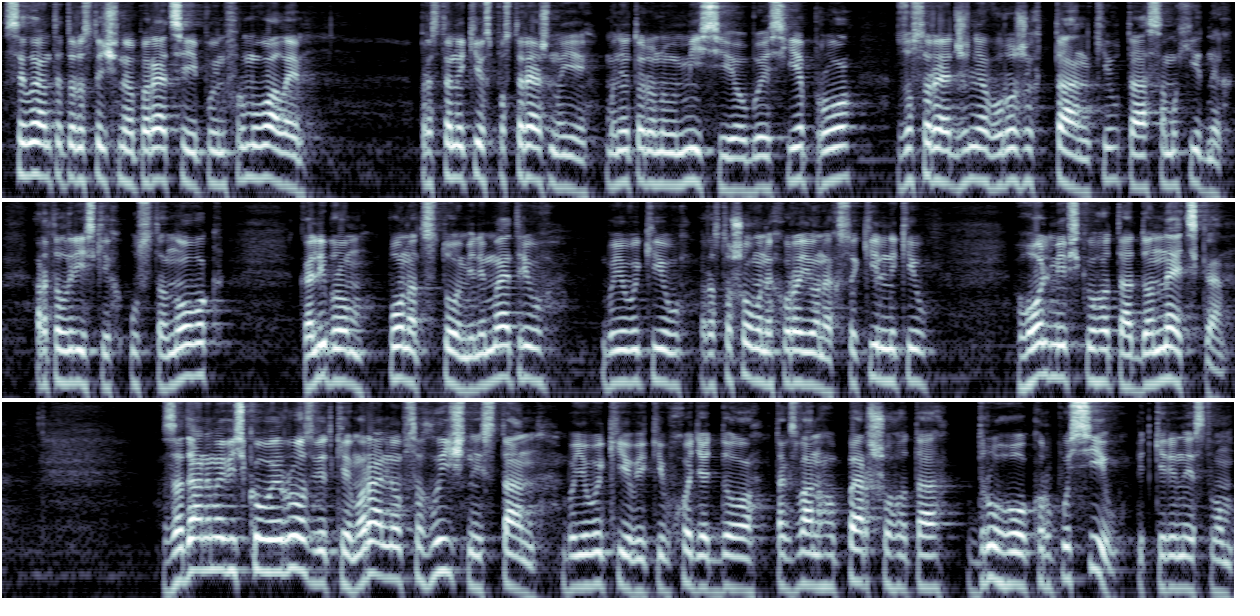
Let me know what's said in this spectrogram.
сили антитерористичної операції поінформували представників спостережної моніторингової місії ОБСЄ про зосередження ворожих танків та самохідних артилерійських установок калібром понад 100 мм бойовиків, розташованих у районах Сокільників, Гольмівського та Донецька. За даними військової розвідки, морально-психологічний стан бойовиків, які входять до так званого першого та другого корпусів під керівництвом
